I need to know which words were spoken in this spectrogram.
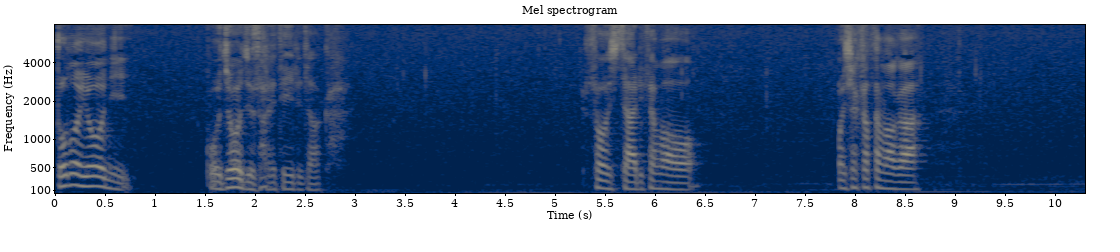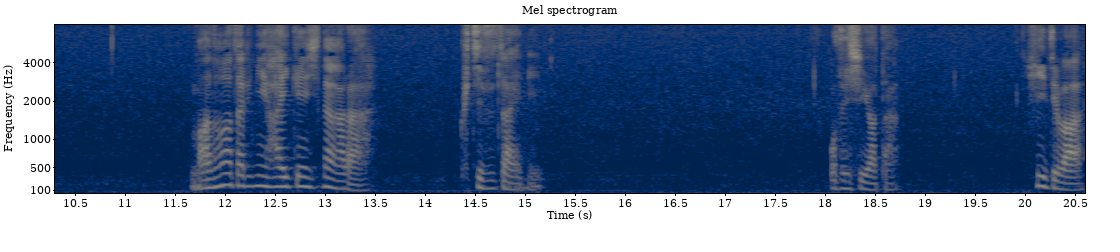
どのようにご成就されているのか。そうしたありさまをお釈迦様が目の当たりに拝見しながら口伝えにお弟子方ひいては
